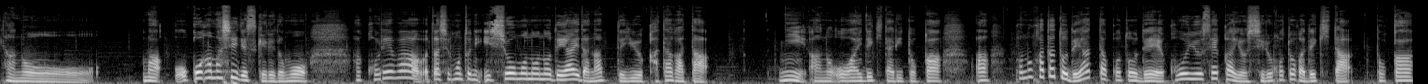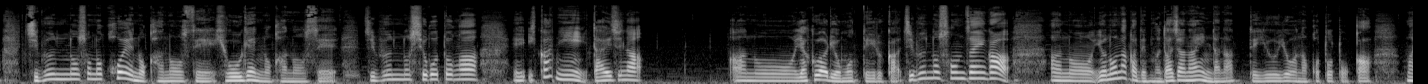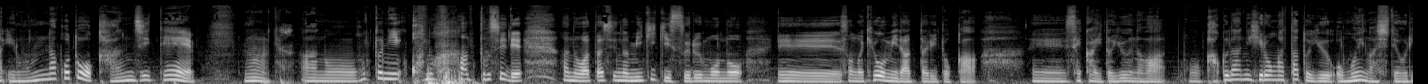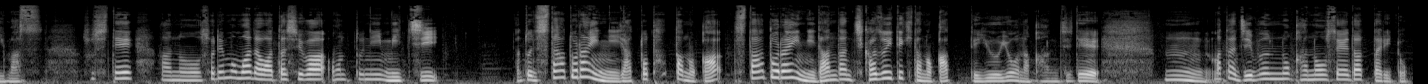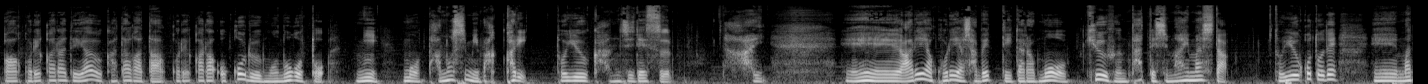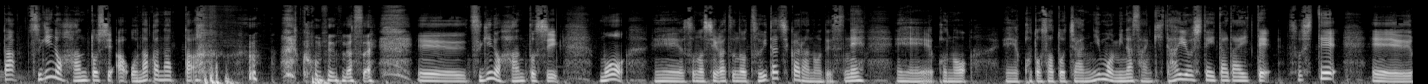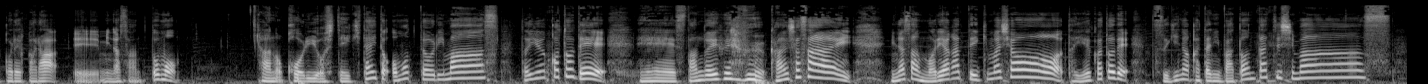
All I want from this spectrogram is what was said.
あのまあ、おこがましいですけれども、あ、これは私本当に一生ものの出会いだなっていう方々にあのお会いできたりとかあこの方と出会ったことでこういう世界を知ることができたとか自分のその声の可能性表現の可能性自分の仕事がえいかに大事なあの役割を持っているか自分の存在があの世の中で無駄じゃないんだなっていうようなこととか、まあ、いろんなことを感じて、うん、あの本当にこの半年であの私の見聞きするもの、えー、その興味だったりとか、えー、世界というのは格段に広がったという思いがしております。そしてあのそれもまだ私は本当に道本当にスタートラインにやっと立ったのかスタートラインにだんだん近づいてきたのかっていうような感じで、うん、また自分の可能性だったりとかこれから出会う方々これから起こる物事にもう楽しみばっかりという感じです。はい。えー、あれやこれや喋っていたらもう9分経ってしまいました。ということで、えー、また次の半年、あ、お腹鳴った。ごめんなさい。えー、次の半年も、えー、その4月の1日からのですね、えー、この、えー、ことさとちゃんにも皆さん期待をしていただいて、そして、えー、これから、えー、皆さんともあの、交流をしていきたいと思っております。ということで、えー、スタンド FM 感謝祭。皆さん盛り上がっていきましょう。ということで、次の方にバトンタッチします。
